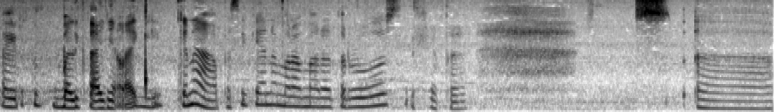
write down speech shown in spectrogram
Akhirnya aku balik tanya lagi kenapa sih Kiana marah-marah terus? Gitu uh,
